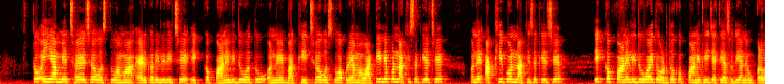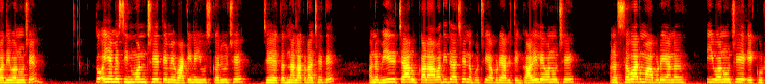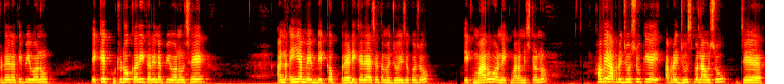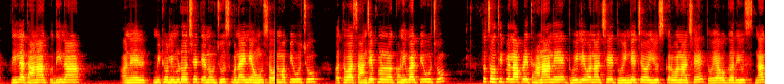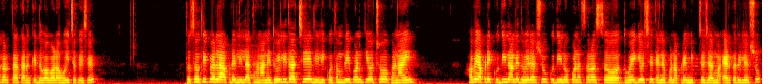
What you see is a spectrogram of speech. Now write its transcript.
તો અહીંયા મેં છ એ છ વસ્તુ આમાં એડ કરી લીધી છે. એક કપ પાણી લીધું હતું અને બાકી છ વસ્તુ આપણે આમાં વાટીને પણ નાખી શકીએ છીએ અને આખી પણ નાખી શકીએ છીએ. એક કપ પાણી લીધું હોય તો અડધો કપ પાણી થઈ જાય ત્યાં સુધી આને ઉકળવા દેવાનું છે. તો અહીંયા મેં સિનવન છે તે મેં વાટીને યુઝ કર્યું છે, જે તદના લાકડા છે તે. અને બે ચાર ઉકાળા આવવા દીધા છે ને પછી આપણે આ રીતે ગાળી લેવાનું છે. અને સવારમાં આપણે આને પીવાનું છે, એક ઘૂંટડે નથી પીવાનું. એક એક ઘૂંટડો કરી કરીને પીવાનું છે. અને અહીંયા મેં બે કપ રેડી કર્યા છે, તમે જોઈ શકો છો. એક મારો અને એક મારા મિસ્ટરનો. હવે આપણે જોશું કે આપણે જ્યુસ બનાવશું, જે લીલા ધાણા, પુદીના અને મીઠો લીમડો છે, તેનો જ્યુસ બનાવીને હું સવારમાં પીવું છું, અથવા સાંજે પણ ઘણીવાર પીવું છું. તો સૌથી પહેલાં આપણે ધાણાને ધોઈ લેવાના છે. ધોઈને જ યુઝ કરવાના છે. ધોયા વગર યુઝ ના કરતા, કારણ કે દવાવાળા હોઈ શકે છે. તો સૌથી પહેલાં આપણે લીલા ધાણાને ધોઈ લીધા છે. લીલી કોથમરી પણ કહો છો? ઘણાય. હવે આપણે કુદીનાને ધોઈ લઈશું કુદીનો પણ સરસ ધોઈ ગયો છે. તેને પણ આપણે મિક્સર જારમાં એડ કરી લેશું.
